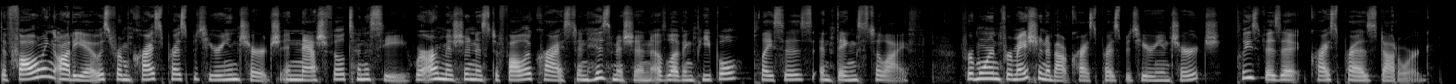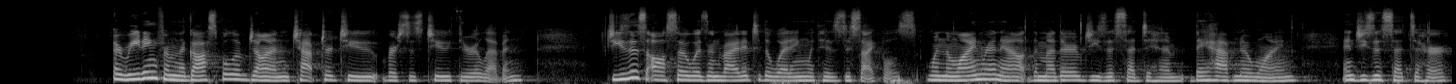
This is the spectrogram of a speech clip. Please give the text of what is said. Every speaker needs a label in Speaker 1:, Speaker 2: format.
Speaker 1: The following audio is from Christ Presbyterian Church in Nashville, Tennessee, where our mission is to follow Christ in his mission of loving people, places, and things to life. For more information about Christ Presbyterian Church, please visit christpres.org.
Speaker 2: A reading from the Gospel of John, chapter 2, verses 2 through 11. Jesus also was invited to the wedding with his disciples. When the wine ran out, the mother of Jesus said to him, They have no wine. And Jesus said to her,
